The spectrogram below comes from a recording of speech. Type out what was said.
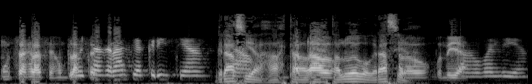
Muchas gracias, un placer. Muchas gracias, Cristian. Gracias, hasta, hasta luego, gracias. Hasta luego. Buen día. Chao, buen día.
